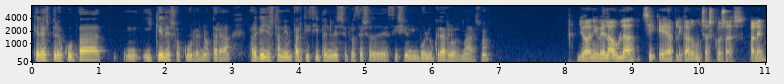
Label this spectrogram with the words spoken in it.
qué les preocupa y qué les ocurre, ¿no? Para, para que ellos también participen en ese proceso de decisión, involucrarlos más, ¿no? Yo a nivel aula sí que he aplicado muchas cosas, ¿vale?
